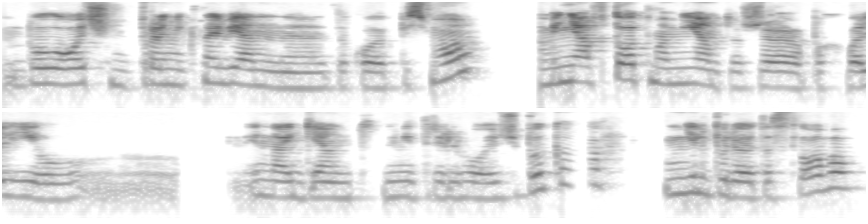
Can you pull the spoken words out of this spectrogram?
Было очень проникновенное такое письмо. Меня в тот момент уже похвалил иноагент Дмитрий Львович Быков. Не люблю это слово,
